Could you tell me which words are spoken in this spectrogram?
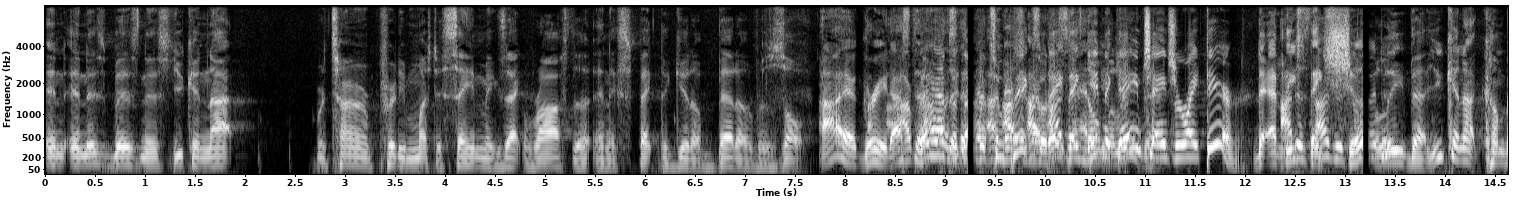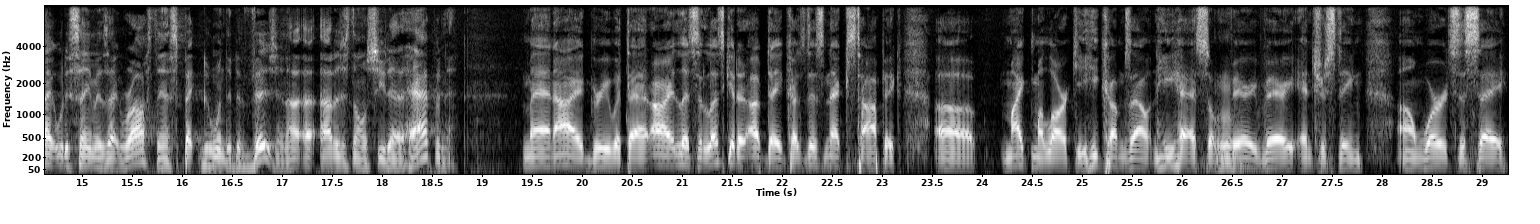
in in this business, you cannot return pretty much the same exact roster and expect to get a better result. I agree. That's I- the, They have that's the the- number two I- pick, I- so I they they getting a game that. changer right there. At I least just, they I should. don't believe that. You cannot come back with the same exact roster and expect to win the division. I, I, I just don't see that happening. Man, I agree with that. All right, listen, let's get an update because this next topic, uh, Mike Mularkey. He comes out and he has some mm. very, very interesting um, words to say.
